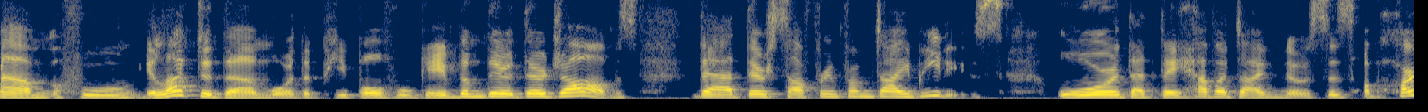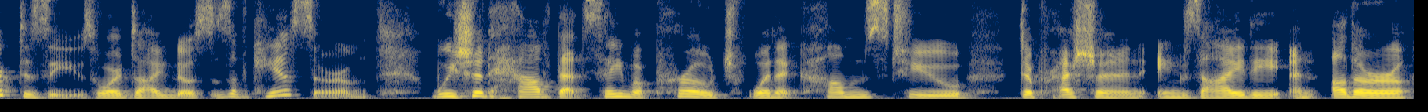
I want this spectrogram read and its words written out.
um, who elected them or the people who gave them their, their jobs that they're suffering from diabetes or that they have a diagnosis of heart disease or a diagnosis of cancer. We should have that same approach when it comes to depression, anxiety, and other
